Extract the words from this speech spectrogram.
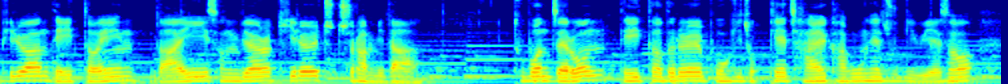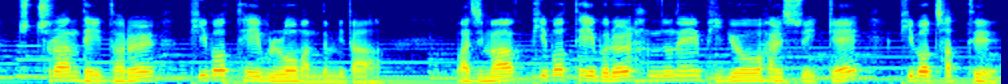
필요한 데이터인 나이, 성별, 키를 추출합니다. 두 번째론 데이터들을 보기 좋게 잘 가공해주기 위해서 추출한 데이터를 피벗 테이블로 만듭니다. 마지막 피벗 테이블을 한눈에 비교할 수 있게 피벗 차트,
